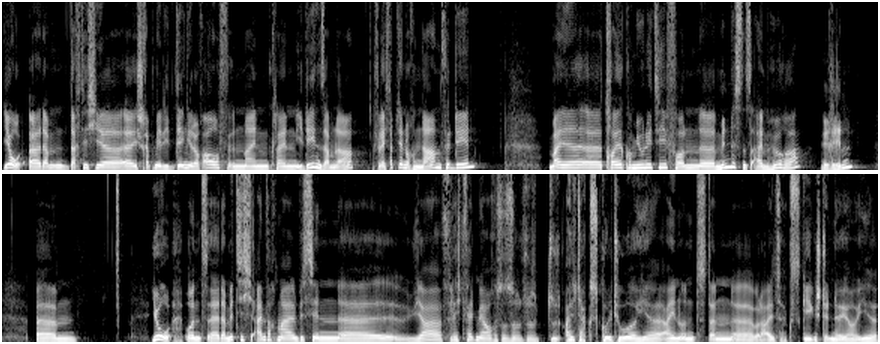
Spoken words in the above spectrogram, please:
jo, äh, dann dachte ich hier, äh, ich schreibe mir die Dinge doch auf in meinen kleinen Ideensammler. Vielleicht habt ihr noch einen Namen für den. Meine äh, treue Community von äh, mindestens einem Hörerin. Ähm, Jo, und äh, damit ich einfach mal ein bisschen, äh, ja, vielleicht fällt mir auch so, so, so Alltagskultur hier ein und dann, äh, oder Alltagsgegenstände, ja, hier.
